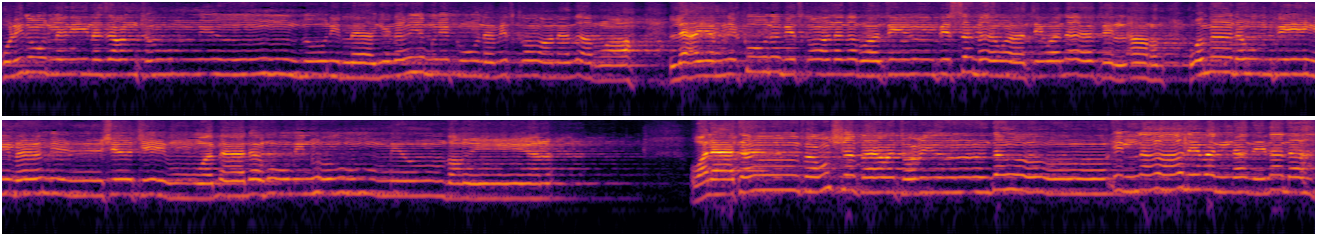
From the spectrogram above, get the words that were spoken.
قل ادعوا الذين زعمتم الله لا يملكون مثقال ذرة لا يملكون مثقال ذرة في السماوات ولا في الأرض. وما لهم فيهما من شرك وما له منهم من ضير ولا تنفع الشفاعة عنده إلا لمن أذن له.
